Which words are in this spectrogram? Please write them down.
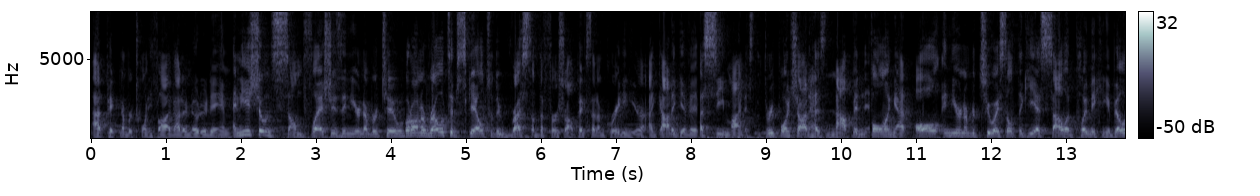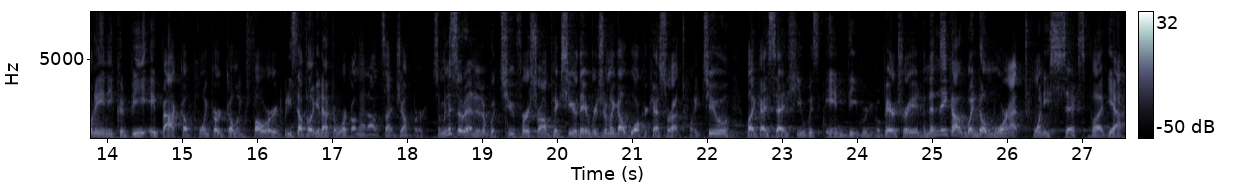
at pick number 25 out of Notre Dame. And he has shown some flashes in year number two, but on a relative scale to the rest of the first round picks that I'm grading here, I gotta give it a C minus. The three point shot has not been falling at all in year number two. I still think he has solid playmaking ability and he could be a backup point guard going forward, but he's definitely going to have to work on that outside jumper. So Minnesota ended up with two first round picks here. They originally got Walker Kessler at 22. Like I said, he was in the Rudy Gobert trade. And then they got Wendell Moore at 26. But yeah,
